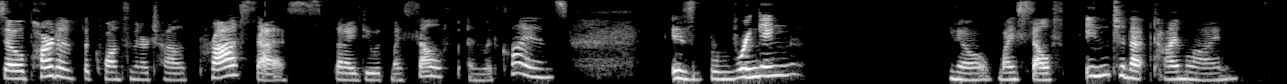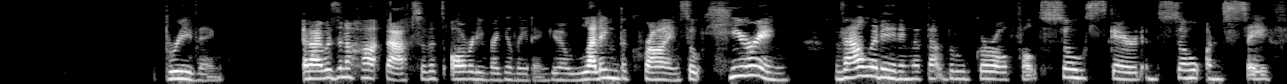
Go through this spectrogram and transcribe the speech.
so part of the quantum inner child process that I do with myself and with clients is bringing you know myself into that timeline breathing. And I was in a hot bath so that's already regulating you know letting the crying. So hearing validating that that little girl felt so scared and so unsafe.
